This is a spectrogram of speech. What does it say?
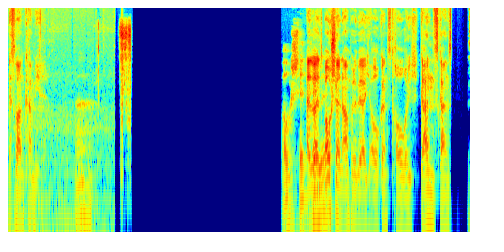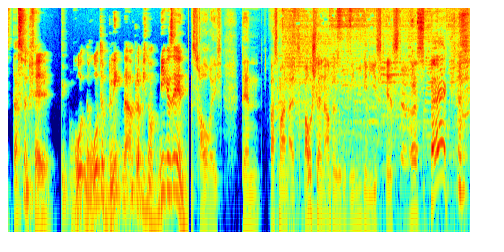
es war ein Kamel. Ah. Baustelle. Also als Baustellenampel wäre ich auch ganz traurig. Ganz, ganz, Was ist das für ein Fell? Rot, eine rote blinkende Ampel habe ich noch nie gesehen. ganz traurig. Denn was man als Baustellenampel so gut wie nie genießt, ist Respekt!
